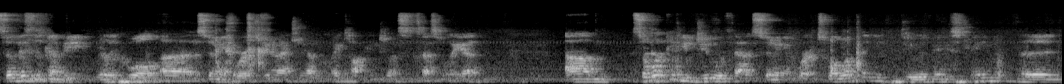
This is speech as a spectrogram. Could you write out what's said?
so this is going to be really cool, uh, assuming it works. We don't actually have it quite talking to us successfully yet. Um, so what can you do with that, assuming it works? Well, one thing you can do is maybe stream the,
